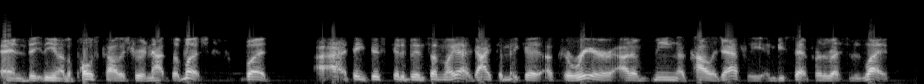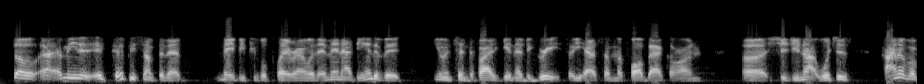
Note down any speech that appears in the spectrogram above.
and the, you know the post college career not so much. But I think this could have been something like that. A guy could make a, a career out of being a college athlete and be set for the rest of his life. So, I mean, it, it could be something that maybe people play around with, and then at the end of it, you incentivize getting a degree, so you have something to fall back on. Uh, should you not? Which is kind of a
